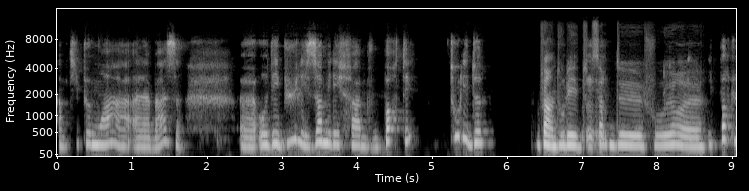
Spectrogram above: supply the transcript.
un petit peu moins à, la base. au début, les hommes et les femmes vont porter tous les deux. Enfin, tous les toutes sortes de fourrures. Ils portent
